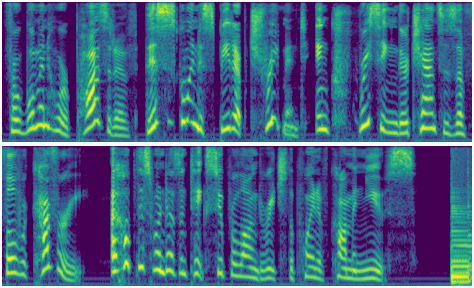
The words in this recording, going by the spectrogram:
For women who are positive, this is going to speed up treatment, increasing their chances of full recovery. I hope this one doesn't take super long to reach the point of common use. I'm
